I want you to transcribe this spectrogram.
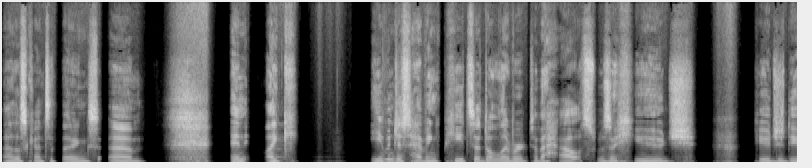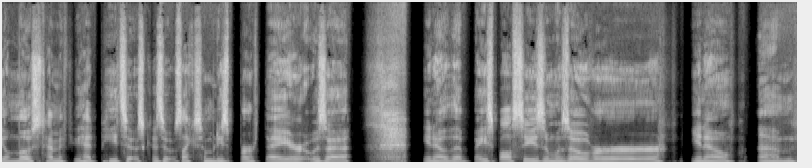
uh, those kinds of things. Um, and like even just having pizza delivered to the house was a huge huge deal most time if you had pizza it was because it was like somebody's birthday or it was a you know the baseball season was over you know um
